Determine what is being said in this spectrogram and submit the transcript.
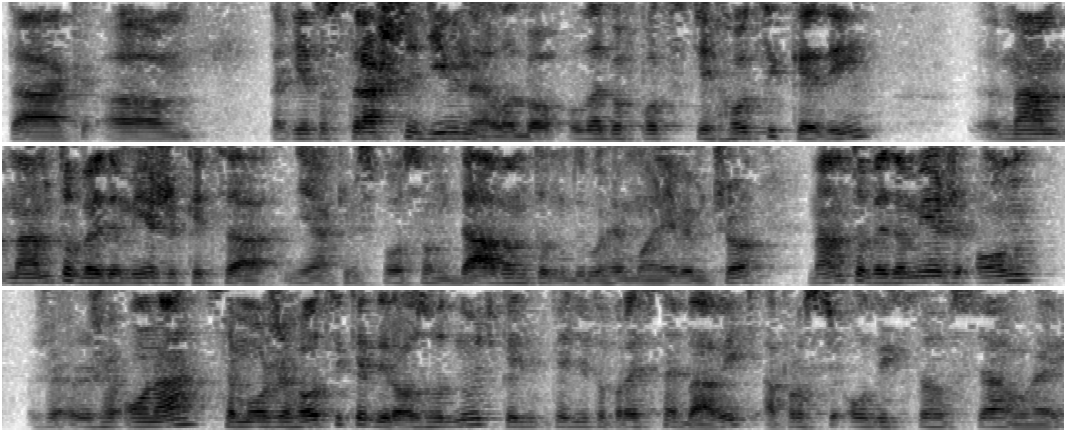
tak, um, tak je to strašne divné, lebo, lebo v podstate hoci kedy mám, mám to vedomie, že keď sa nejakým spôsobom dávam tomu druhému a neviem čo, mám to vedomie, že on že, že ona sa môže hoci kedy rozhodnúť, keď, keď je to presne baviť a proste odísť z toho vzťahu, hej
